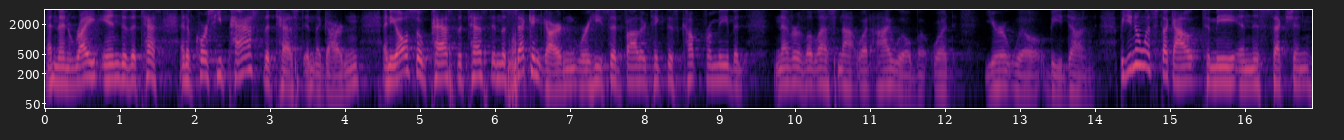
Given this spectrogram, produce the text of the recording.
and then right into the test. And of course, he passed the test in the garden, and he also passed the test in the second garden where he said, Father, take this cup from me, but nevertheless, not what I will, but what your will be done. But you know what stuck out to me in this section?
